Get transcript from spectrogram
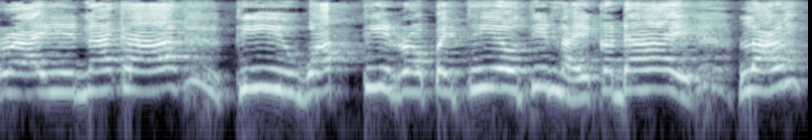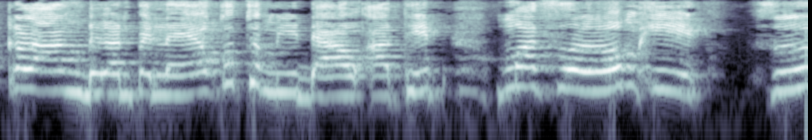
กลๆนะคะ ที่วัดที่เราไปเที่ยวที่ไหนก็ได้ หลังกลางเดือนไปแล้วก็จะมีดาวอาทิตย์มาเสริมอีก ซื้อ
